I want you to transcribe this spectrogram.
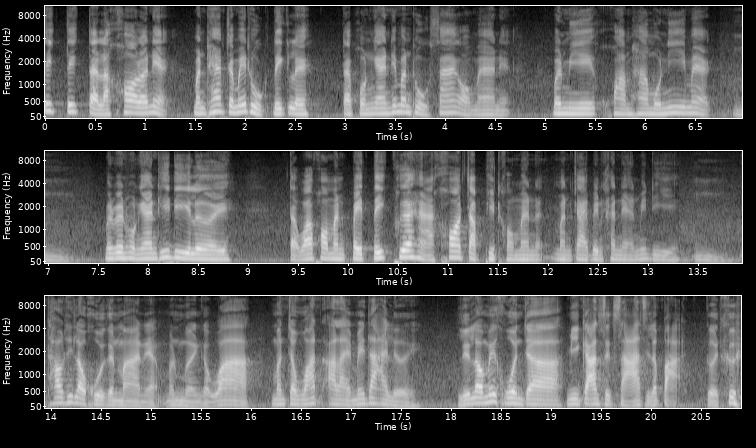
ติ๊กติ๊กแต่ละข้อแล้วเนี่ย มันแทบจะไม่ถูกติ๊กเลย แต่ผลงานที่มันถูกสร้างออกมาเนี่ย มันมีความฮาร์โมนีมากอืมมันเป็นผลงานที่ดีเลย แต่ว่าพอมันไปติ๊กเพื่อหาข้อจับผิดของมันอะมันกลายเป็นคะแนนไม่ดีอืมเท่าที่เราคุยกันมาเนี่ย มันเหมือนกับว่ามันจะวัดอะไรไม่ได้เลย หรือเราไม่ควรจะมีการศึกษาศิลปะเกิดขึ้น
